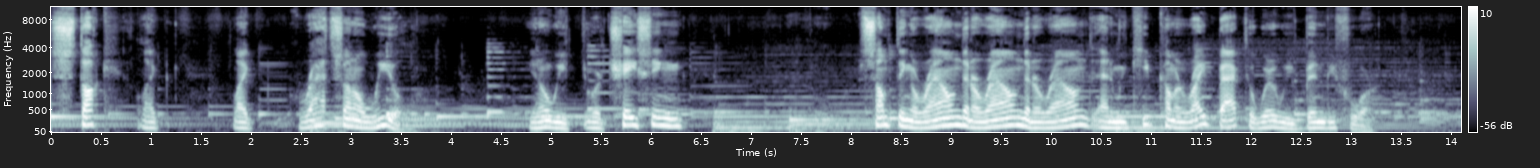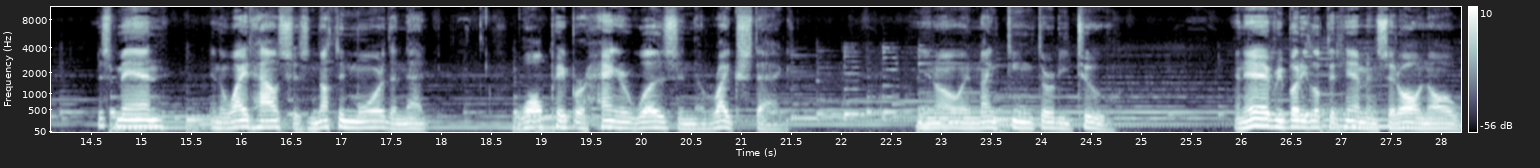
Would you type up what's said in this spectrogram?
stuck like like rats on a wheel. You know, we, we're chasing something around and around and around, and we keep coming right back to where we've been before. This man in the White House is nothing more than that wallpaper hanger was in the Reichstag, you know, in 1932. And everybody looked at him and said, "Oh no,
